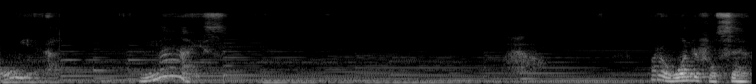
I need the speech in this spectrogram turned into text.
Oh yeah. Nice. Wow, what a wonderful scent.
